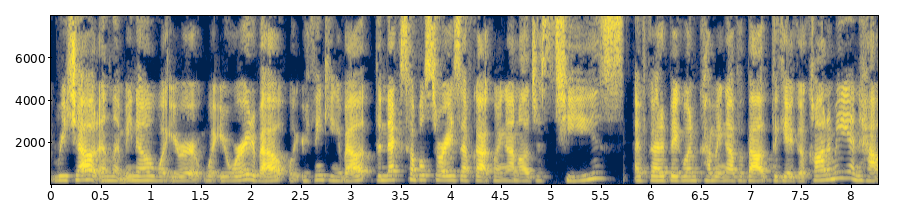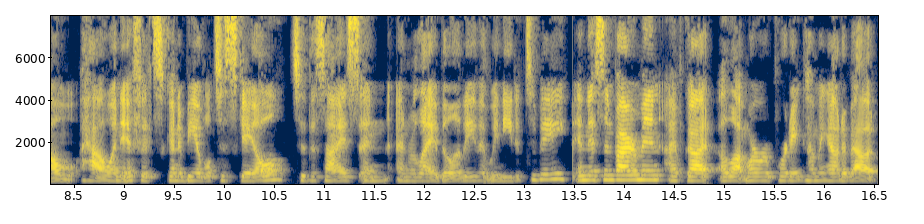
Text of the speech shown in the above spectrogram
reach out and let me know what you're what you're worried about, what you're thinking about. The next couple stories I've got going on, I'll just tease. I've got a big one coming up about the gig economy and how how and if it's going to be able to scale to the size and and reliability that we need it to be in this environment. I've got a lot more reporting coming out about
